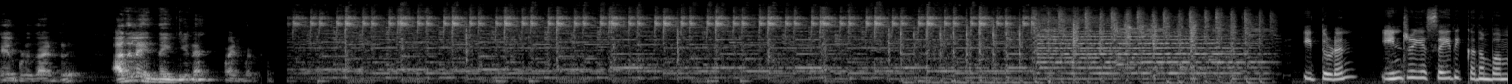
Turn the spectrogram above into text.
செயல்படுதா என்று. அதுல இந்த இன்ஜினை பயன்படுத்தும் இத்துடன் இன்றைய செய்தி கதம்பம்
